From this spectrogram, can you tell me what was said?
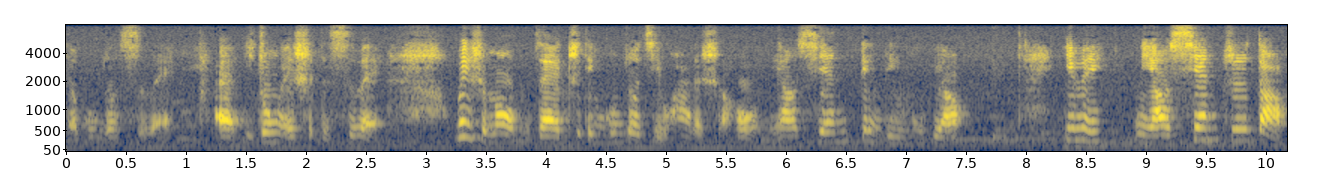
的工作思维，呃，以终为始的思维。为什么我们在制定工作计划的时候，我们要先定定目标？因为你要先知道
